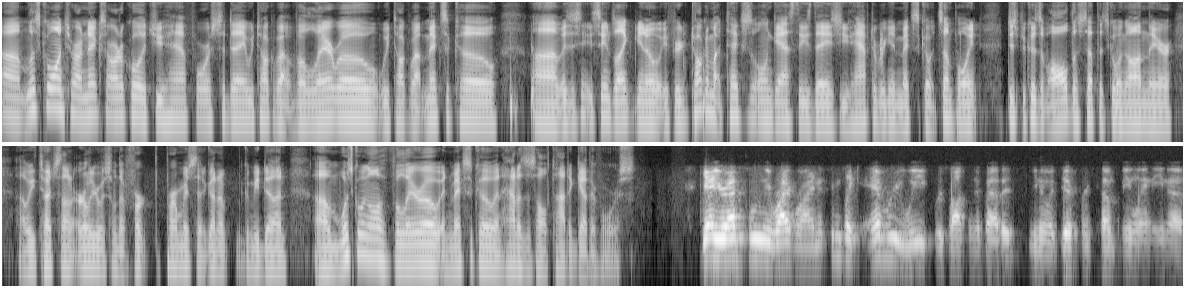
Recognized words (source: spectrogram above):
Um, let's go on to our next article that you have for us today. We talk about Valero. We talk about Mexico. Um, it, just, it, seems like you know if you're talking about Texas oil and gas these days, you have to bring in Mexico at some point, just because of all the stuff that's going on there. Uh, we touched on earlier with some of the FERC permits that are going to be done. Um, what's going on with Valero and Mexico, and how does this all tie together for us? Yeah, you're absolutely right, Ryan. It seems like every week we're talking about a you know a different company landing a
